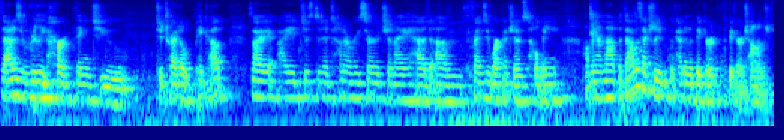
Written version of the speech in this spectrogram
that is a really hard thing to to try to pick up. So I, I just did a ton of research, and I had um, friends who work on shows help me help me on that. But that was actually kind of the bigger the bigger challenge.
